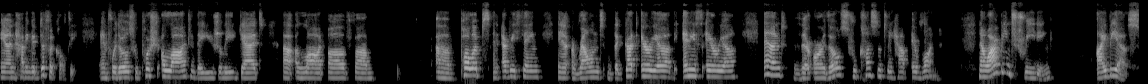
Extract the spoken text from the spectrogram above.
and having a difficulty. And for those who push a lot they usually get uh, a lot of um, uh, polyps and everything around the gut area, the anus area, and there are those who constantly have a run. Now, I've been treating IBS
